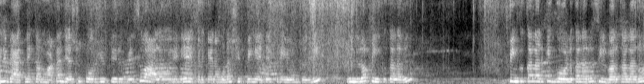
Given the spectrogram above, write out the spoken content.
ఇది బ్యాక్ నెక్ అనమాట just four fifty rupees all over India ఎక్కడికైనా కూడా షిప్పింగ్ అయితే ఫ్రీ ఉంటుంది. ఇందులో పింక్ కలర్. పింక్ కలర్కి gold colour silver colour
